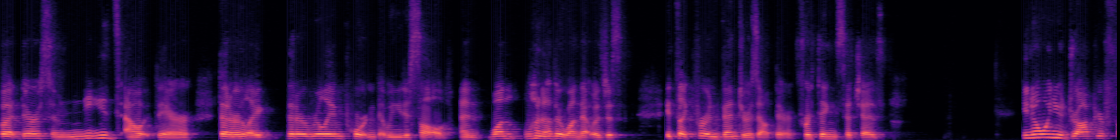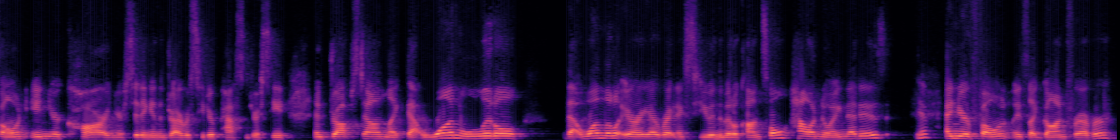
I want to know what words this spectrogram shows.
but there are some needs out there that are like that are really important that we need to solve and one one other one that was just it's like for inventors out there for things such as you know when you drop your phone in your car and you're sitting in the driver's seat or passenger seat and it drops down like that one little that one little area right next to you in the middle console how annoying that is Yep. And your phone is like gone forever.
